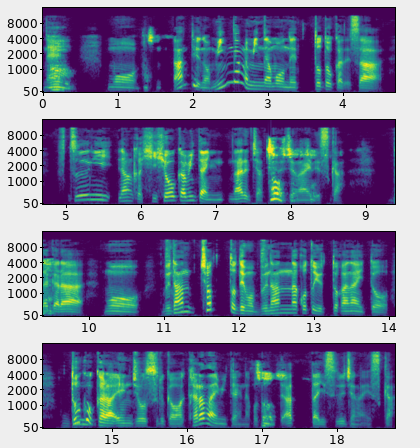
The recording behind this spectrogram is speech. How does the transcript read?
に。ね。も確かにう、なんていうのみんながみんなもうネットとかでさ、普通になんか批評家みたいになれちゃってるじゃないですか。だから、もう、無難、ちょっとでも無難なこと言っとかないと、どこから炎上するかわからないみたいなことってあったりするじゃないですか。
